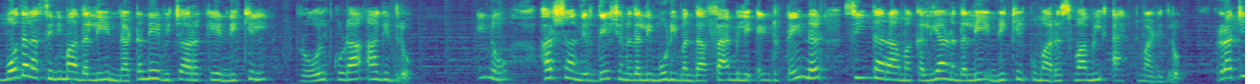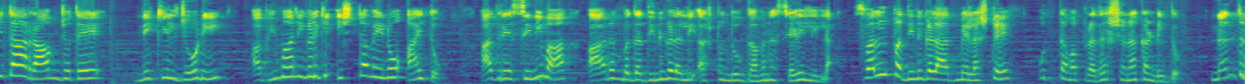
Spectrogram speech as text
ಮೊದಲ ಸಿನಿಮಾದಲ್ಲಿ ನಟನೆ ವಿಚಾರಕ್ಕೆ ನಿಖಿಲ್ ಟ್ರೋಲ್ ಕೂಡ ಆಗಿದ್ರು. ಇನ್ನು ಹರ್ಷ ನಿರ್ದೇಶನದಲ್ಲಿ ಮೂಡಿಬಂದ ಫ್ಯಾಮಿಲಿ ಎಂಟರ್ಟೈನರ್ ಸೀತಾರಾಮ ಕಲ್ಯಾಣದಲ್ಲಿ ನಿಖಿಲ್ ಕುಮಾರಸ್ವಾಮಿ ಆಕ್ಟ್ ಮಾಡಿದ್ರು. ರಚಿತಾ ರಾಮ್ ಜೊತೆ ನಿಖಿಲ್ ಜೋಡಿ ಅಭಿಮಾನಿಗಳಿಗೆ ಇಷ್ಟವೇನೋ ಆಯ್ತು. ಆದರೆ ಸಿನಿಮಾ ಆರಂಭದ ದಿನಗಳಲ್ಲಿ ಅಷ್ಟೊಂದು ಗಮನ ಸೆಳೆಯಲಿಲ್ಲ ಸ್ವಲ್ಪ ದಿನಗಳಾದ್ಮೇಲಷ್ಟೇ ಉತ್ತಮ ಪ್ರದರ್ಶನ ಕಂಡಿದ್ದು. ನಂತರ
